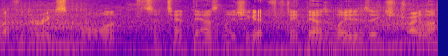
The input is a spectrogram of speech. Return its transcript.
Wait for them to respawn. So 10,000 litres. You get 15,000 litres each trailer.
